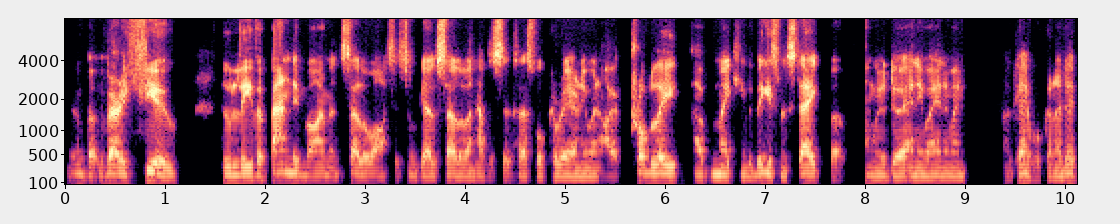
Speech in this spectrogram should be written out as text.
but very few who leave a band environment, solo artists, and go solo and have a successful career. And he went, I probably am making the biggest mistake, but I'm going to do it anyway. And I went, okay, what can I do?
